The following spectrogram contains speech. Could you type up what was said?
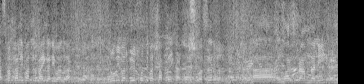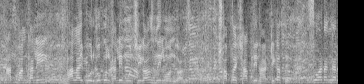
আসমানখালি পানের পাইকারি বাজার। রবিবার বৃহস্পতিবার সাপ্তাহিক হাট বুঝতে পারছেন? ভরপুর আমদানি আসমানখালি ভালাইপুর গোকুলখালি মুন্সিগঞ্জ নীলমনগঞ্জ। সপ্তাহে সাত দিন হাট ঠিক আছে? চুয়াডাঙ্গার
